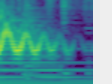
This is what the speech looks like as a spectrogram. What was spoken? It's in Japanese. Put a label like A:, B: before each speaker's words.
A: Oi, oi, oi, oi, oi.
